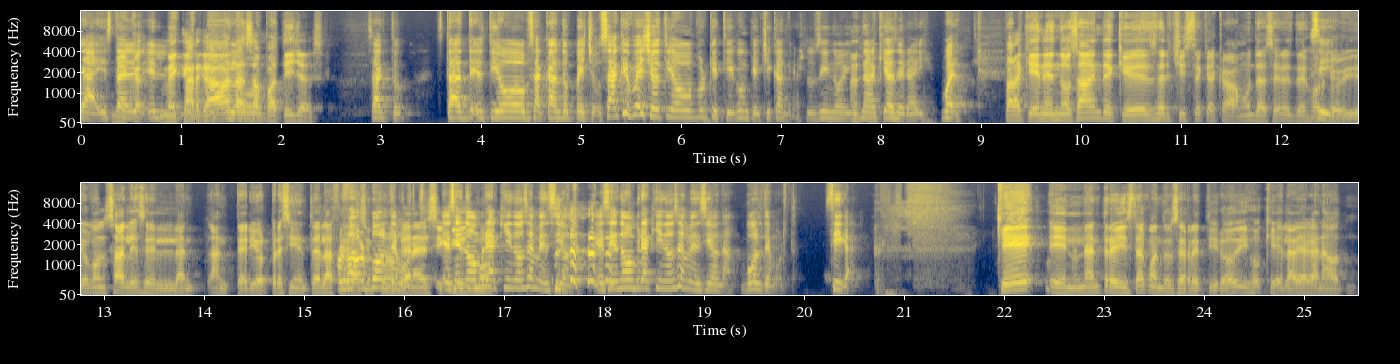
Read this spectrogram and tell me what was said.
ahí está el, me cargaba las zapatillas. Exacto. Está el tío sacando pecho. Saque pecho, tío, porque tiene con qué chicanear. Sí, no hay nada que hacer ahí. Bueno. Para quienes no saben de qué es el chiste que acabamos de hacer, es de Jorge Ovidio González, el anterior presidente de la Federación Colombiana de Ciclismo. Ese nombre aquí no se menciona. Ese nombre aquí no se menciona. Voldemort. Siga. Que en una entrevista cuando se retiró dijo que él había ganado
